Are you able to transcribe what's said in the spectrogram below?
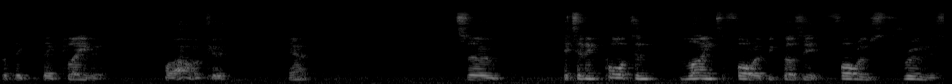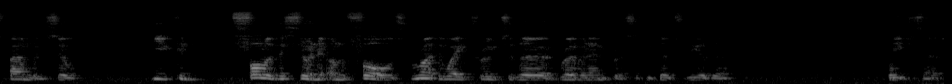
but they they claim it. Wow, okay. Yeah. So it's an important line to follow because it follows through this family. So you can follow this through and it unfolds right the way through to the Roman emperors. If you go to the other pages out,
